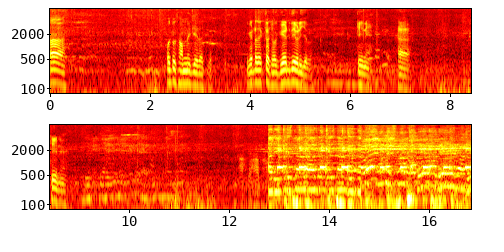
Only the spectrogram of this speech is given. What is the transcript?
হ্যাঁ ওই তো সামনে গেট আছে গেটটা দেখতে পাচ্ছ গেট দিয়ে বেরিয়ে যাবে ট্রেনে হ্যাঁ ট্রেনে Radhe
